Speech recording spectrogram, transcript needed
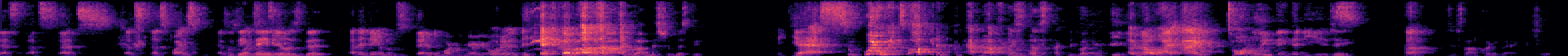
That's that's that's that's that's spicy. That's You think Daniel. Jones is good? I think Daniel Jones is better than Marcus Mariota. What about, what about, what about Mr. Trubisky? yes. What are we talking Nah, about? That's, that's actually. Uh, no, I, I totally think that he is. G. Huh? It's a starting quarterback next year.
